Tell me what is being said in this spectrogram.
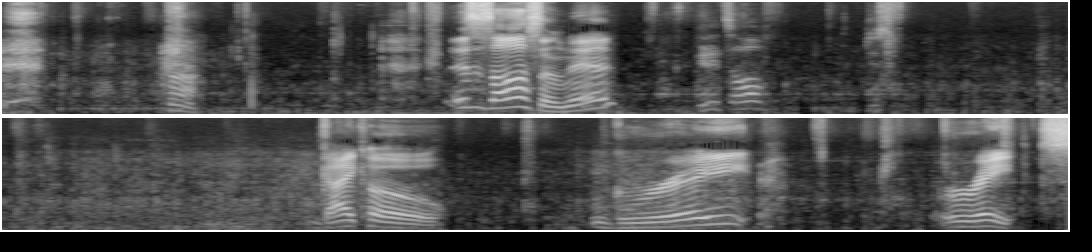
Huh. This is awesome, man. And it's all just Geico. Great rates.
